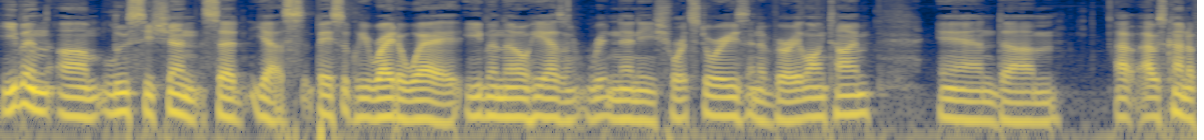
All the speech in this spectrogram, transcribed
even um, Liu Cixin said yes, basically right away, even though he hasn't written any short stories in a very long time. And um, I, I, was kind of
